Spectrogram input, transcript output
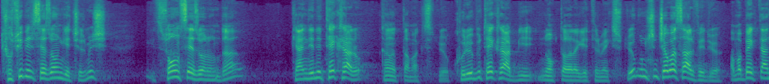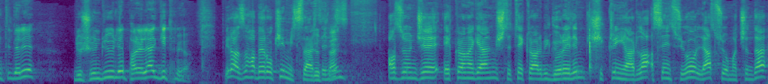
Kötü bir sezon geçirmiş. Son sezonunda kendini tekrar kanıtlamak istiyor. Kulübü tekrar bir noktalara getirmek istiyor. Bunun için çaba sarf ediyor. Ama beklentileri düşündüğüyle paralel gitmiyor. Biraz da haber okuyayım isterseniz. Lütfen. Az önce ekrana gelmişti. Tekrar bir görelim. Şikrinyar'la Asensio Lazio maçında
